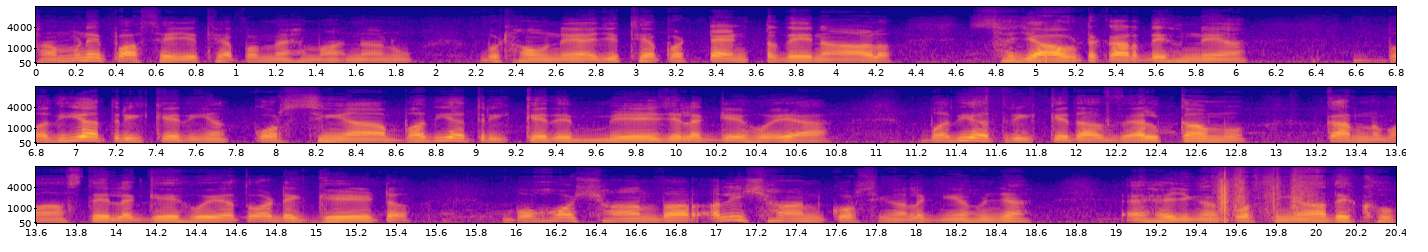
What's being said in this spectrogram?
ਸਾਹਮਣੇ ਪਾਸੇ ਜਿੱਥੇ ਆਪਾਂ ਮਹਿਮਾਨਾਂ ਨੂੰ ਬਿਠਾਉਂਦੇ ਆ, ਜਿੱਥੇ ਆਪਾਂ ਟੈਂਟ ਦੇ ਨਾਲ ਸਜਾਵਟ ਕਰਦੇ ਹੁੰਨੇ ਆ। ਵਧੀਆ ਤਰੀਕੇ ਦੀਆਂ ਕੁਰਸੀਆਂ, ਵਧੀਆ ਤਰੀਕੇ ਦੇ ਮੇਜ਼ ਲੱਗੇ ਹੋਏ ਆ। ਵਧੀਆ ਤਰੀਕੇ ਦਾ ਵੈਲਕਮ ਕਰਨ ਵਾਸਤੇ ਲੱਗੇ ਹੋਏ ਆ। ਤੁਹਾਡੇ ਗੇਟ ਬਹੁਤ ਸ਼ਾਨਦਾਰ, ਅਲੀਸ਼ਾਨ ਕੁਰਸੀਆਂ ਲੱਗੀਆਂ ਹੋਈਆਂ। ਇਹੋ ਜਿਹੀਆਂ ਕੁਰਸੀਆਂ ਦੇਖੋ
